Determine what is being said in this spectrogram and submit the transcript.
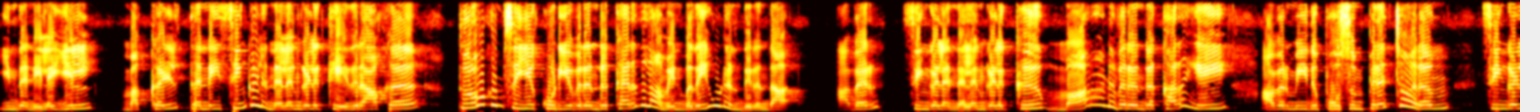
இந்த நிலையில் மக்கள் தன்னை சிங்கள நலன்களுக்கு எதிராக துரோகம் செய்யக்கூடியவர் என்று கருதலாம் என்பதை உணர்ந்திருந்தார். அவர் சிங்கள நலன்களுக்கு மாறானவர் என்ற கரையை அவர் மீது பூசும் பிரச்சாரம் சிங்கள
